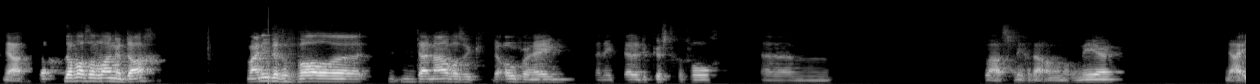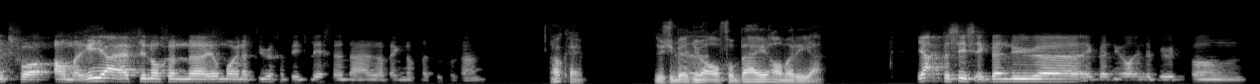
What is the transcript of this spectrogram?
Ja. dat, dat was een lange dag. Maar in ieder geval, eh, daarna was ik er overheen. Ben ik verder de kust gevolgd. Ehm plaatsen liggen daar allemaal nog meer. Nou, iets voor Almeria heb je nog een eh, heel mooi natuurgebied liggen. Daar eh, ben ik nog naartoe gegaan. Oké. Dus je bent nu Eh, al voorbij Almeria. Ja, precies. Ik ben nu, eh, ik ben nu al in de buurt van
